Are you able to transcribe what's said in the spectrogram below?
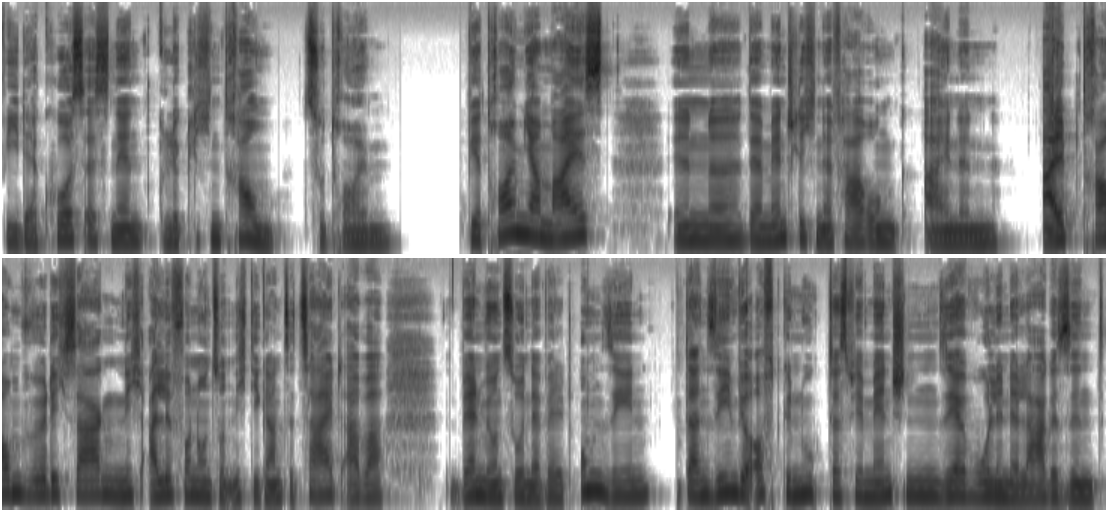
wie der Kurs es nennt, glücklichen Traum zu träumen. Wir träumen ja meist in äh, der menschlichen Erfahrung einen Albtraum, würde ich sagen. Nicht alle von uns und nicht die ganze Zeit, aber wenn wir uns so in der Welt umsehen, dann sehen wir oft genug, dass wir Menschen sehr wohl in der Lage sind,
